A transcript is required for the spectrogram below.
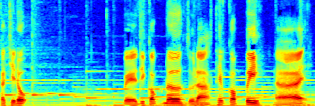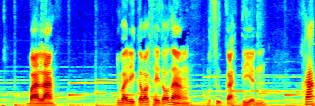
các chế độ. Về decoder rồi là thép copy đấy ba lăng. Như vậy thì các bác thấy rõ ràng một sự cải tiến khác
